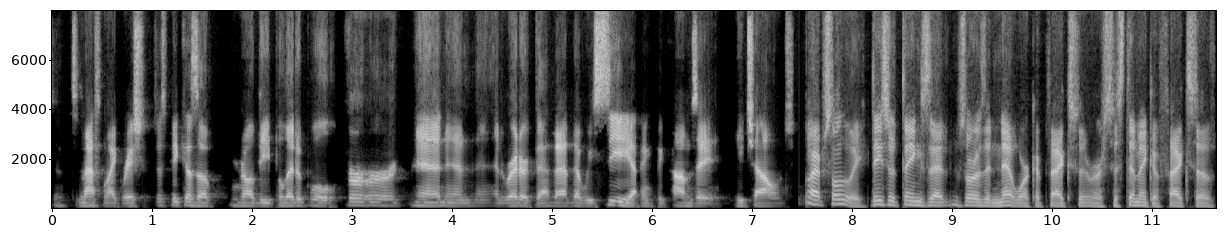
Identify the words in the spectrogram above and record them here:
to, mass migration just because of you know the political fervor and, and, and rhetoric that, that, that we see i think becomes a, a challenge. Oh, absolutely. These are things that sort of the network effects or systemic effects of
